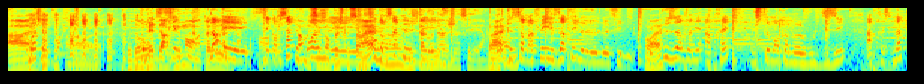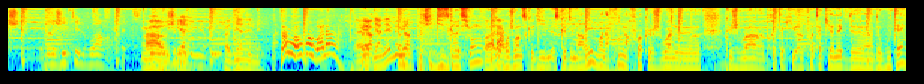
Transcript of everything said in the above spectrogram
Ah ouais. moi j'aime pas. Ah ouais. Donc, Donc, d'argument, hein, Non mais c'est comme ça que Non, mais moi c'est je n'empêche l'ai- que ça c'est reste, comme ça hein, que je que ça m'a fait zapper le, le film. Ouais. plusieurs années après, justement comme vous le disiez, après Snatch, eh ben, j'ai été le voir en fait. Ah, Et ok. J'ai bien aimé. T'as bien aimé. Ouais, ouais, voilà. Elle a Regarde, bien aimé. regarde, petite digression Voilà. pour rejoindre ce que dit ce que dit Marie. Moi, la première fois que je vois le que je vois euh, Protec- euh, de de Wu-Tang,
